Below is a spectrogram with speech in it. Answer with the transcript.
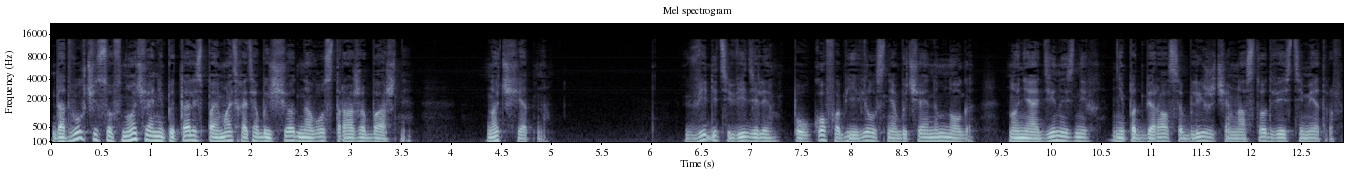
До двух часов ночи они пытались поймать хотя бы еще одного стража башни, но тщетно. Видите, видели, пауков объявилось необычайно много, но ни один из них не подбирался ближе, чем на 100-200 метров,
